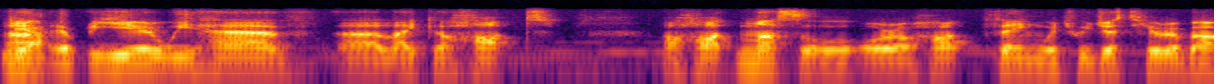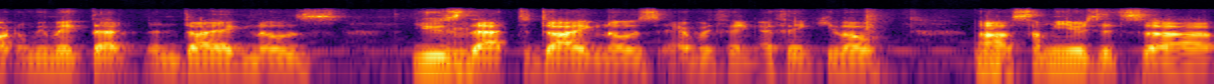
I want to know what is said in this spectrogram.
Yeah. every year we have uh, like a hot, a hot muscle or a hot thing which we just hear about, and we make that and diagnose, use Mm. that to diagnose everything. I think you know, uh, Mm. some years it's uh,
